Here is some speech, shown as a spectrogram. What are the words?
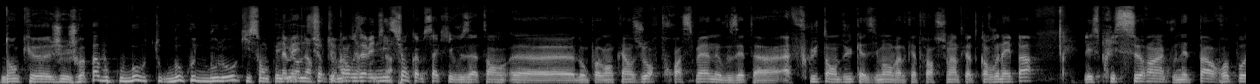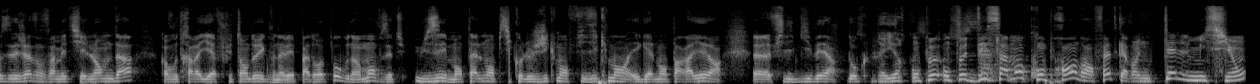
Donc euh, je, je vois pas beaucoup, beaucoup, de boulot qui sont payés en Surtout quand vous avez une mission comme ça qui vous attend, euh, donc pendant 15 jours, 3 semaines, vous êtes à, flux tendu quasiment 24 heures sur 24. Quand vous n'avez pas l'esprit serein, que vous n'êtes pas reposé déjà dans un métier lambda, quand vous travaillez à flux tendu et que vous n'avez pas de repos, au bout d'un moment, vous êtes usé mentalement, psychologiquement, physiquement, également par ailleurs, euh, Philippe Guibert. Donc d'ailleurs, on peut, on peut décemment comprendre en fait qu'avant une telle mission,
